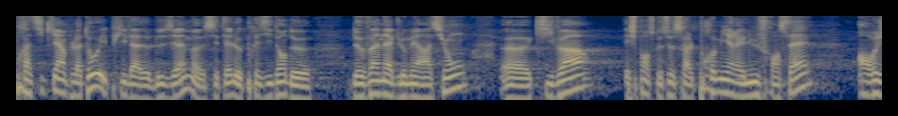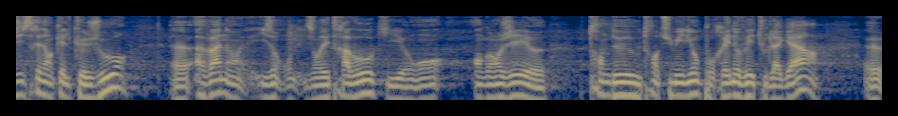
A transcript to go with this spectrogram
pratiquer un plateau. Et puis la- deuxième, euh, c'était le président de, Van Agglomération qui va, et je pense que ce sera le premier élu français, enregistré dans quelques jours. Euh, à Vannes, ils ont, ils ont des travaux qui ont engagé euh, 32 ou 38 millions pour rénover toute la gare. Euh,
